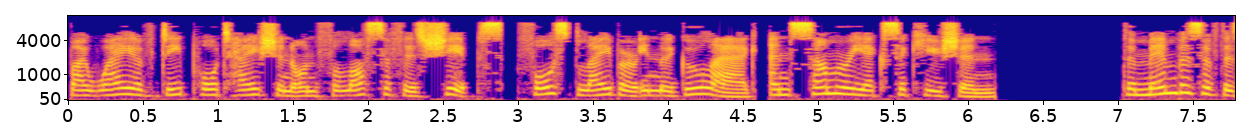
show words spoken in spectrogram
by way of deportation on philosophers' ships, forced labor in the Gulag, and summary execution. The members of the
